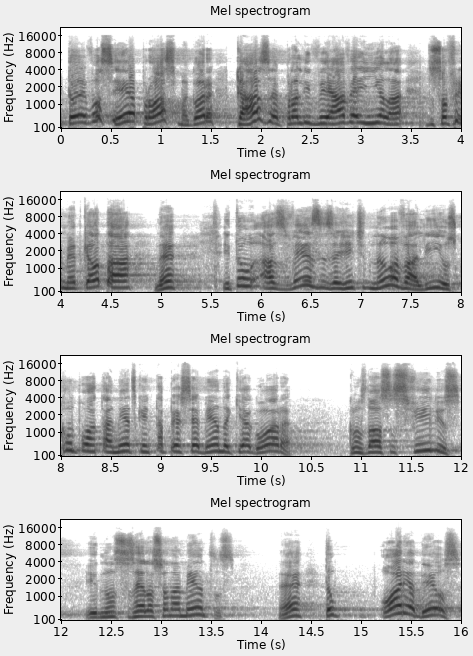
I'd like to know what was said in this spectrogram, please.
Então é você a próxima. Agora casa para aliviar a veinha lá do sofrimento que ela está, né? Então, às vezes a gente não avalia os comportamentos que a gente está percebendo aqui agora com os nossos filhos e nossos relacionamentos, né? Então, ore a Deus.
